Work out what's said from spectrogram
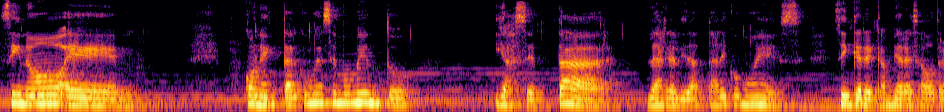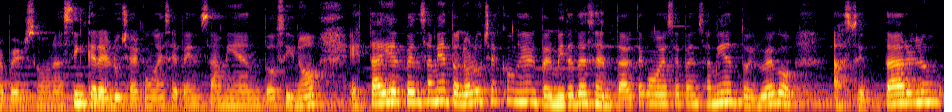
sino eh, conectar con ese momento y aceptar la realidad tal y como es sin querer cambiar a esa otra persona, sin querer luchar con ese pensamiento, sino está ahí el pensamiento, no luches con él, permítete sentarte con ese pensamiento y luego aceptarlo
